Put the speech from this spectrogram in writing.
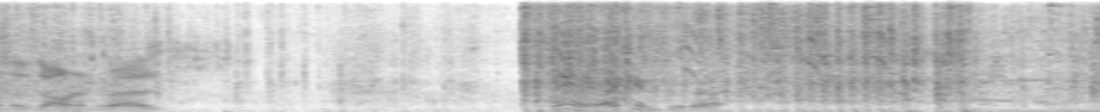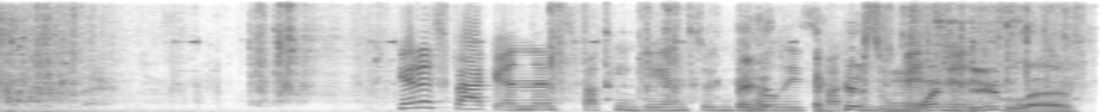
on the way. Zone and res. Hey, I can do that. Get us back in this fucking game so we can kill these fucking There's bitches. one dude left.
